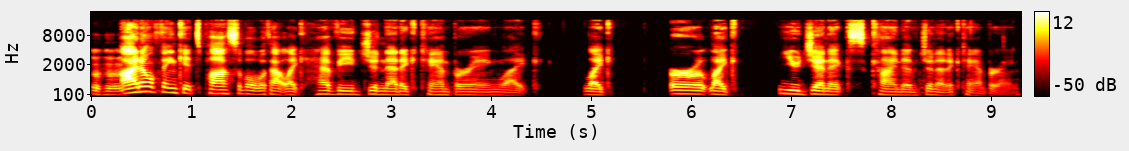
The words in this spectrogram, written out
hmm I don't think it's possible without like heavy genetic tampering, like like or like eugenics kind of genetic tampering.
